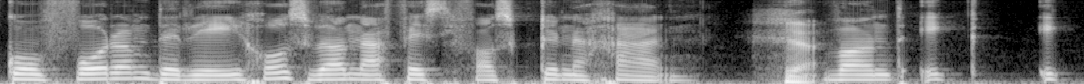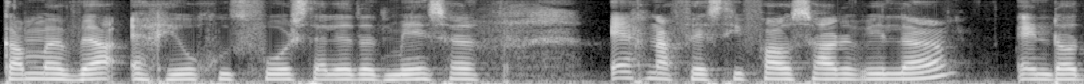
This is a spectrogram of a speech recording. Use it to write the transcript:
conform de regels wel naar festivals kunnen gaan. Ja. Want ik, ik kan me wel echt heel goed voorstellen dat mensen echt naar festivals zouden willen. En dat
